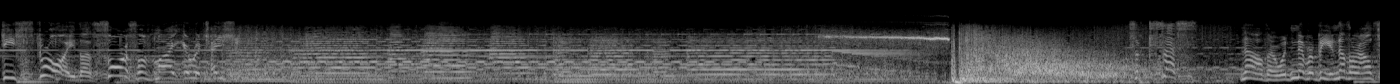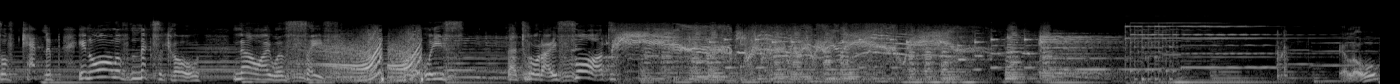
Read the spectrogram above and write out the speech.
destroy the source of my irritation there would never be another ounce of catnip in all of Mexico. Now I was safe. At least, that's what I thought. Hello?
